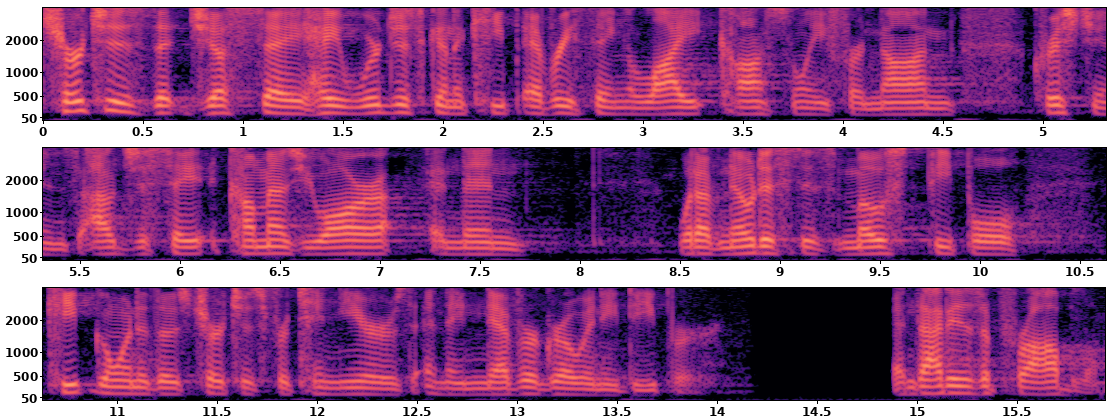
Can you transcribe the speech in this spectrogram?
churches that just say hey we're just going to keep everything light constantly for non-christians i would just say come as you are. And then what i've noticed is most people keep going to those churches for 10 years and they never grow any deeper. And that is a problem.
